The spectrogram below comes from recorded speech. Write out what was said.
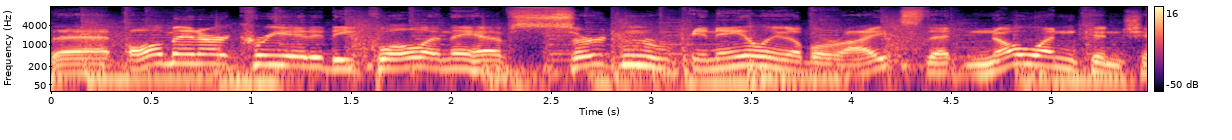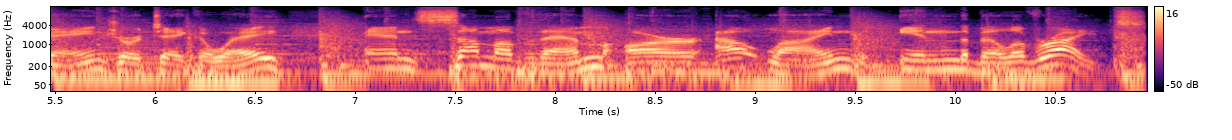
that all men are created equal and they have certain inalienable rights that no one can change or take away, and some of them are outlined in the Bill of Rights.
